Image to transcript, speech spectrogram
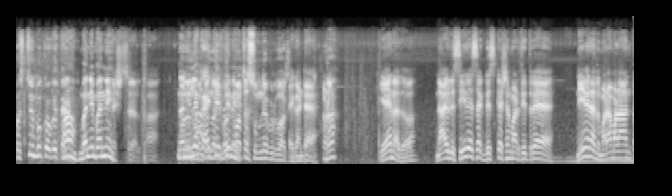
ಪಶ್ಚಿಮಕ್ಕೆ ಹೋಗುತ್ತೆ. ಹಾ ಬನ್ನಿ ಬನ್ನಿ. ಅಲ್ವಾ? ನಾನು ಇಲ್ಲೇ ಕಾಯ್ತಿರ್ತೀನಿ. ಮತ್ತೆ ಸುಮ್ಮನೆ ಬಿಡ್ಬಾರ್ದು. ಗಂಟೆ. ಅಣ್ಣ? ಏನದು? ನಾವಿಲ್ಲಿ ಸೀರಿಯಸ್ ಆಗಿ ಡಿಸ್ಕಷನ್ ಮಾಡ್ತಿದ್ರೆ ನೀವೇನದು ಮಣ ಮಣ ಅಂತ?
